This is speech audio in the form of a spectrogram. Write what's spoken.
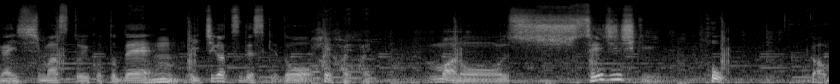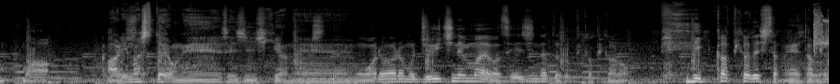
願いしますということで、うん。1月ですけど、はいはいはい。まああのし成人式がまあありましたよね成人式はね。もう我々も11年前は成人だったぞピカピカの。ピッカピカでしたね多分ね。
